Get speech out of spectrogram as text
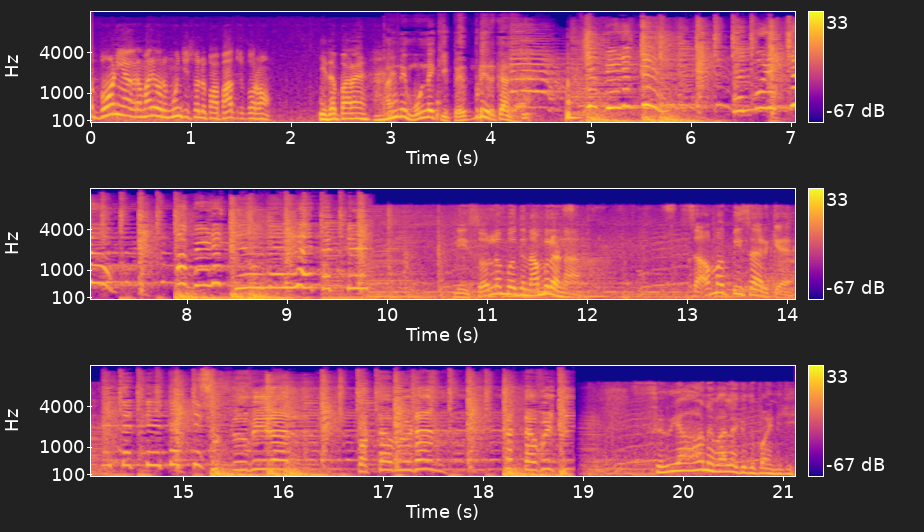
நல்லா போனி ஆகுற மாதிரி ஒரு மூஞ்சி சொல்லுப்பா பாத்துட்டு போறோம். இத பாரு. அண்ணி முன்னைக்கு இப்ப எப்படி இருக்காங்க? நீ சொல்லும் போது நம்பலனா செம பீஸா இருக்கே. சரியான வேலை இருக்குதுப்பா இன்னைக்கு.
